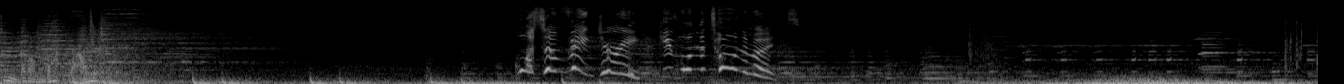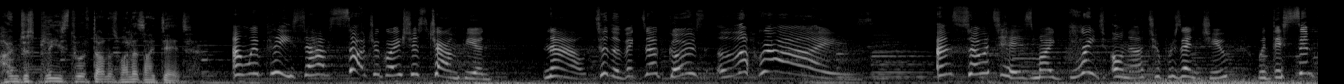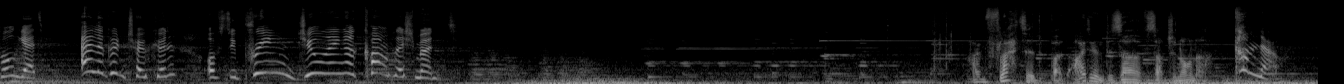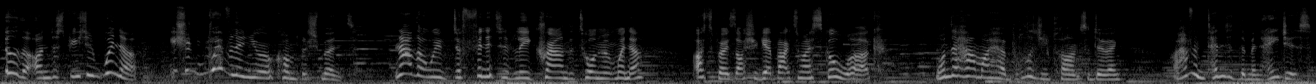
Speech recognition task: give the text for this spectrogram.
didn't bet on that round. What a victory! You've won the tournament! I'm just pleased to have done as well as I did. And we're pleased to have such a gracious champion. Now, to the victor goes the prize! And so it is my great honor to present you with this simple yet token of supreme dueling accomplishment. I'm flattered, but I don't deserve such an honor. Come now, you're the undisputed winner. You should revel in your accomplishment. Now that we've definitively crowned the tournament winner, I suppose I should get back to my schoolwork. Wonder how my herbology plants are doing. I haven't tended them in ages.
